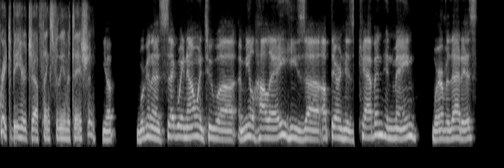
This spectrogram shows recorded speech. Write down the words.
Great to be here, Jeff. Thanks for the invitation. Yep. We're gonna segue now into uh, Emile Hallez. He's uh, up there in his cabin in Maine, wherever that is.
